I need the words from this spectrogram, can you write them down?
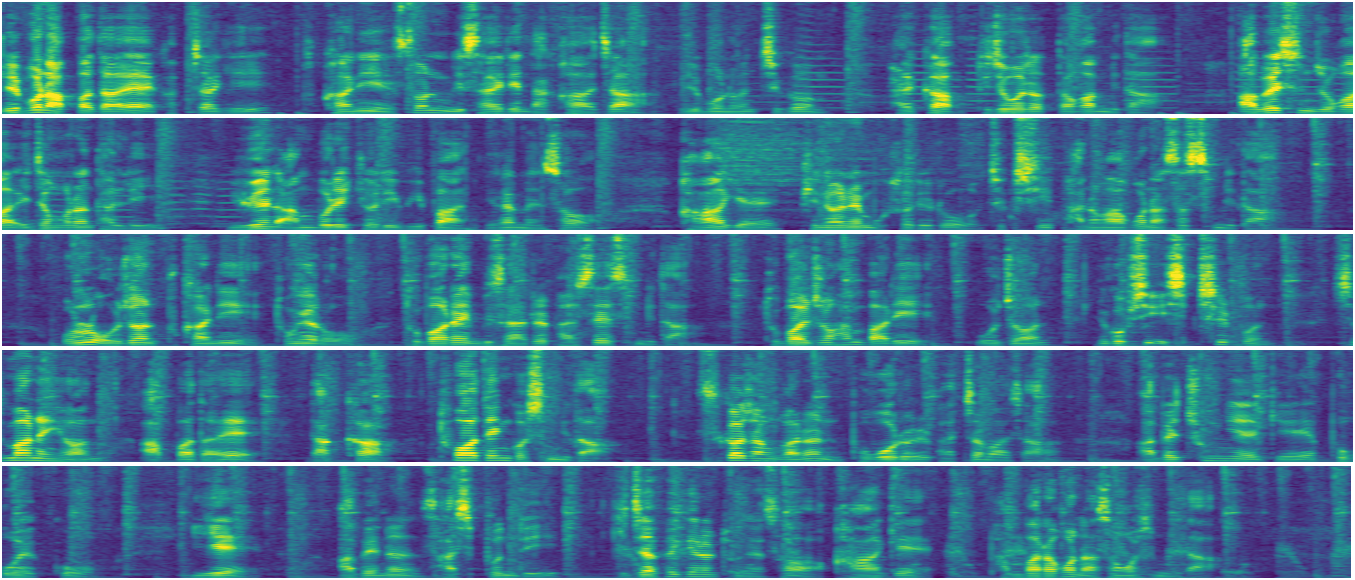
일본 앞바다에 갑자기 북한이 쏜 미사일이 낙하하자 일본은 지금 발칵 뒤집어졌다고 합니다. 아베 신조가 이전과는 달리 유엔 안보리 결의 위반이라면서 강하게 비난의 목소리로 즉시 반응하고 나섰습니다. 오늘 오전 북한이 동해로 두 발의 미사일을 발사했습니다. 두 발 중 한 발이 오전 7시 27분 시마네현 앞바다에 낙하 투하된 것입니다. 스가 장관은 보고를 받자마자 아베 총리에게 보고했고 이에 아베는 40분 뒤 기자회견을 통해서 강하게 반발하고 나선 것입니다.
